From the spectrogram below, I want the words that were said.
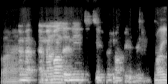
Ouais. À, un moment donné, tu peux changer. Ouais,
